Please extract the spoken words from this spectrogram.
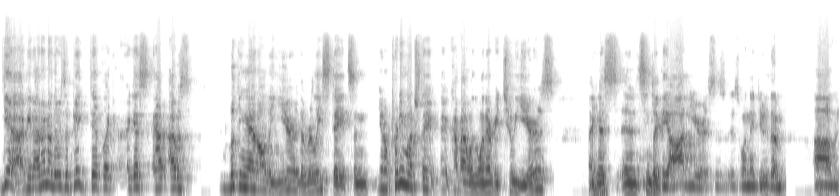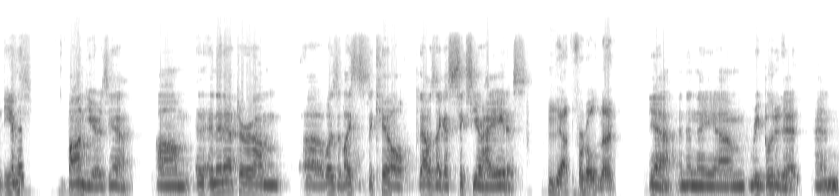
yeah, I mean, I don't know. There was a big dip. Like, I guess I, I was looking at all the year, the release dates, and you know, pretty much they they come out with one every two years. I Mhm. guess and it seems like the odd years is, is when they do them. Um, Bond and then- years. Bond years, yeah. Um, and, and then after um, uh, what was it, License to Kill? That was like a six year hiatus. Yeah, before Goldeneye. Yeah, and then they um, rebooted it, and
